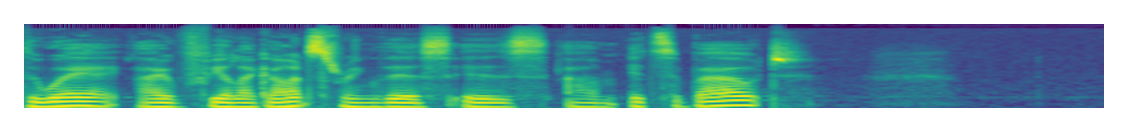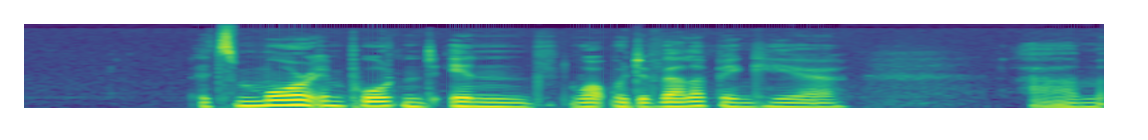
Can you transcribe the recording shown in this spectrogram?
the way I feel like answering this is um, it's about it's more important in what we're developing here um,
